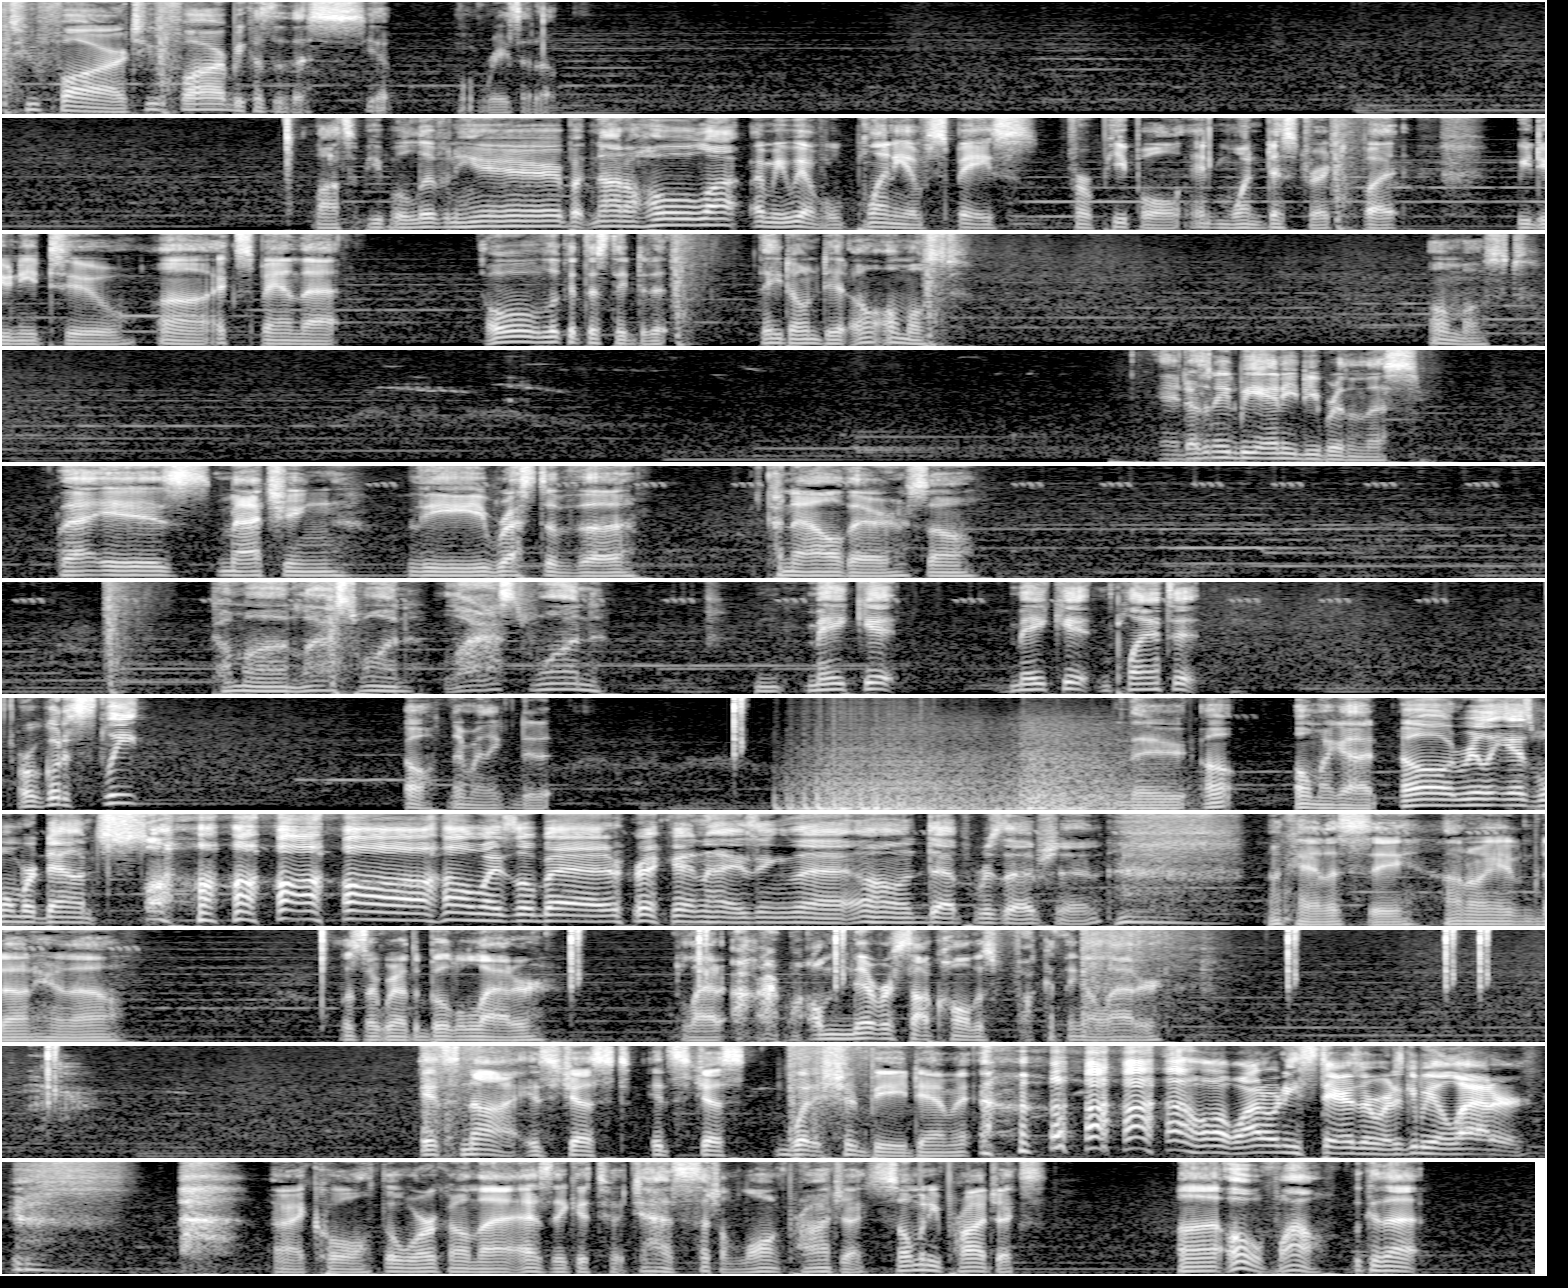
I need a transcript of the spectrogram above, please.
Too far. Too far because of this. Yep. We'll raise that up. Lots of people living here, but not a whole lot. I mean, we have plenty of space for people in one district, but we do need to uh, expand that. Oh, look at this. They did it. They don't did. Oh, almost. Almost. It doesn't need to be any deeper than this. That is matching the rest of the canal there, so... Come on, last one. Last one. Make it. Make it and plant it. Or go to sleep. Oh, never mind, they did it. There. Oh, oh my god. Oh, it really is one more down. How am I so bad at recognizing that? Oh, depth perception. Okay, let's see. How do I get them down here now? Looks like gonna have to build a ladder. Ladder. I'll never stop calling this fucking thing a ladder. It's not. It's just. It's just what it should be. Damn it. Why don't he stairs over? It's gonna be a ladder. All right, cool. They'll work on that as they get to it. Yeah, it's such a long project. So many projects. Uh, oh, wow. Look at that.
